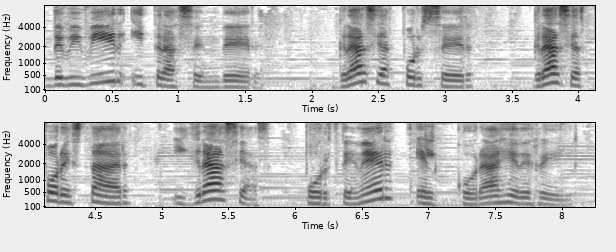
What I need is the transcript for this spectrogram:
de vivir y trascender. Gracias por ser, gracias por estar y gracias por tener el coraje de reír.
